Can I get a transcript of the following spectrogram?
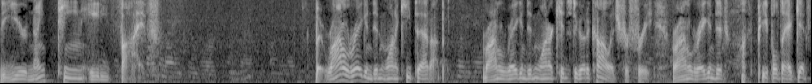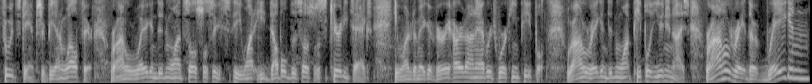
The year 1985. But Ronald Reagan didn't want to keep that up. Ronald Reagan didn't want our kids to go to college for free. Ronald Reagan didn't want people to get food stamps or be on welfare. Ronald Reagan didn't want social he want he doubled the social security tax. He wanted to make it very hard on average working people. Ronald Reagan didn't want people unionized. Ronald Reagan the Reagan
